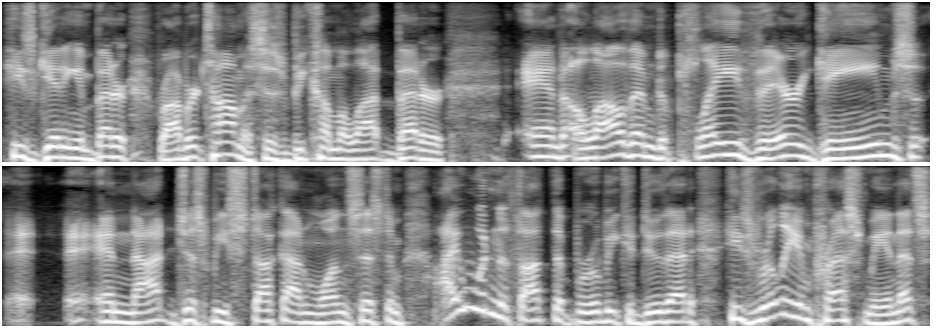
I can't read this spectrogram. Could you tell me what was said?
he's getting him better. Robert Thomas has become a lot better and allow them to play their games and not just be stuck on one system. I wouldn't have thought that Berube could do that. He's really impressed me, and that's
